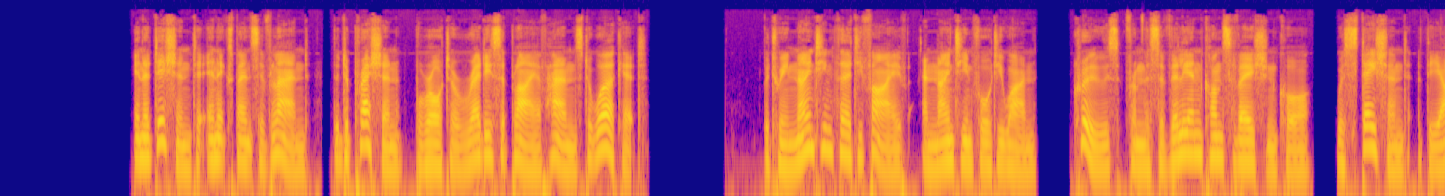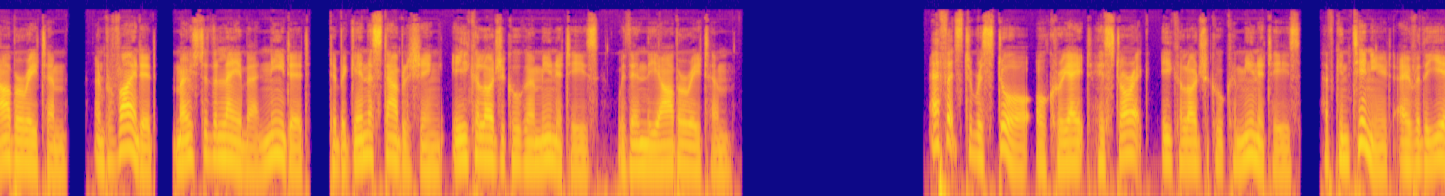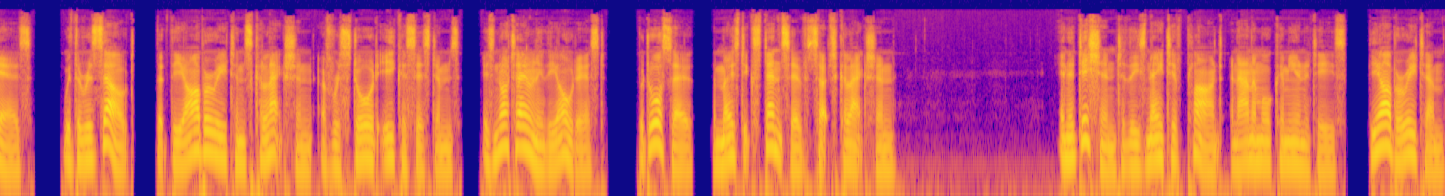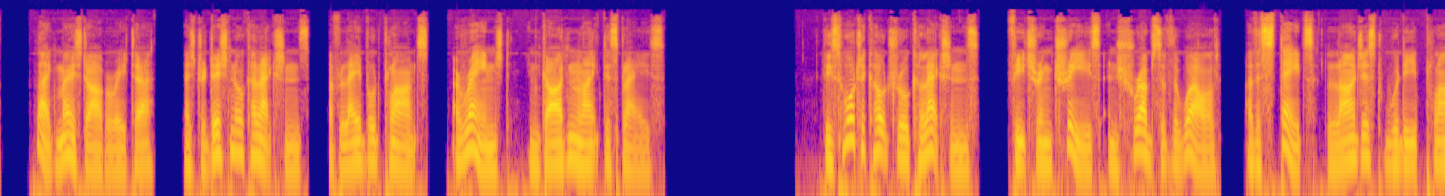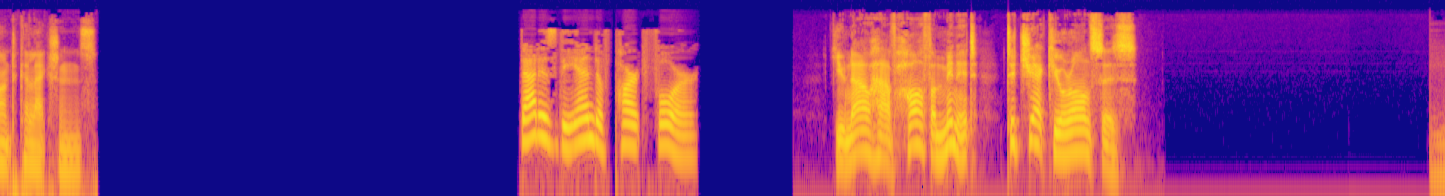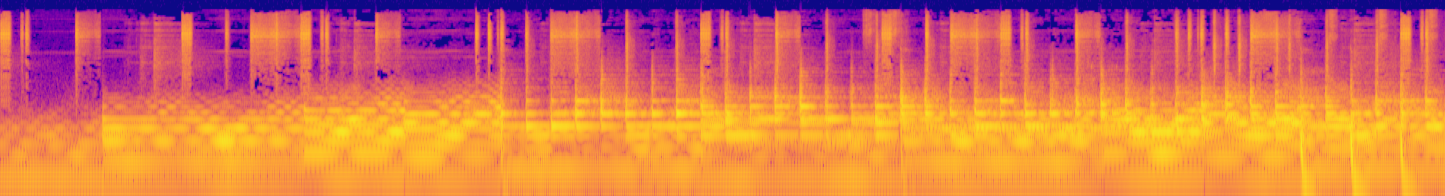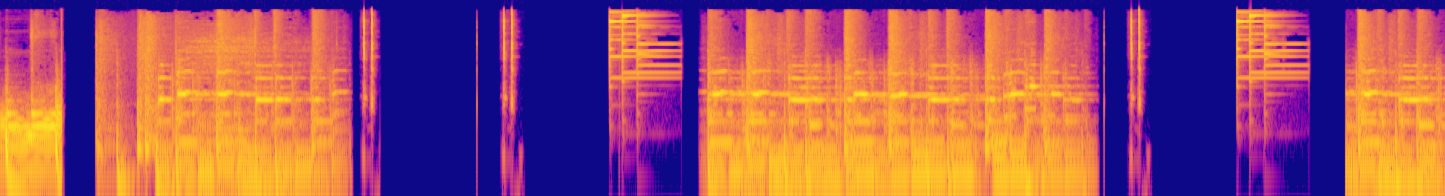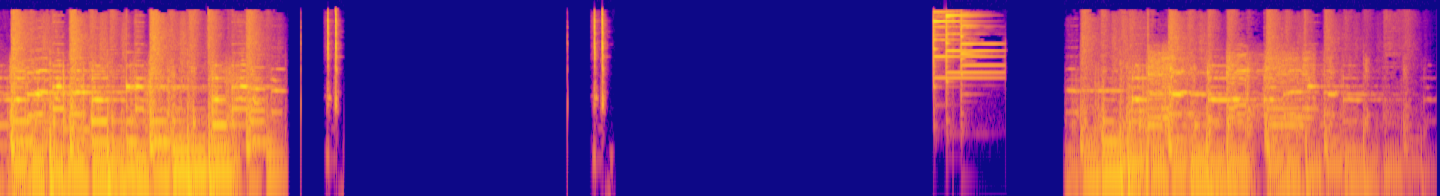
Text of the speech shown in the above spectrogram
In addition to inexpensive land, the Depression brought a ready supply of hands to work it. Between 1935 and 1941, crews from the Civilian Conservation Corps were stationed at the Arboretum and provided most of the labour needed to begin establishing ecological communities within the Arboretum. Efforts to restore or create historic ecological communities have continued over the years, with the result that the Arboretum's collection of restored ecosystems is not only the oldest, but also the most extensive such collection. In addition to these native plant and animal communities, the Arboretum, like most arboreta, has traditional collections of labelled plants arranged in garden-like displays. These horticultural collections featuring trees and shrubs of the world, are the state's largest woody plant collections. That is the end of part four. You now have half a minute to check your answers.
